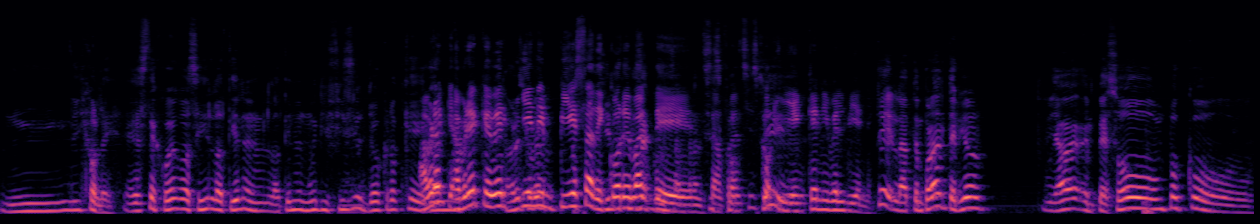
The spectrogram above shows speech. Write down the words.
Mm, híjole, este juego sí lo tienen, lo tienen muy difícil. Yo creo que. habría que ver quién empieza de coreback de San Francisco, y en qué nivel viene. Sí, la temporada anterior ya empezó un poco.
